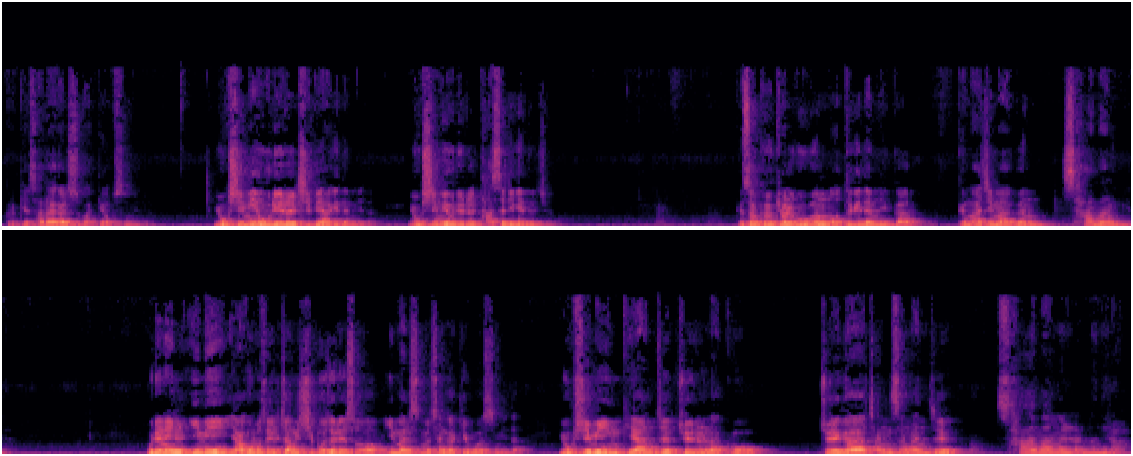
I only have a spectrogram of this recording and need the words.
그렇게 살아갈 수밖에 없습니다. 욕심이 우리를 지배하게 됩니다. 욕심이 우리를 다스리게 되죠. 그래서 그 결국은 어떻게 됩니까? 그 마지막은 사망입니다. 우리는 이미 야고보서 1장 15절에서 이 말씀을 생각해 보았습니다. 욕심이 잉태한 즉 죄를 낳고 죄가 장성한 즉 사망을 낳느니라.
